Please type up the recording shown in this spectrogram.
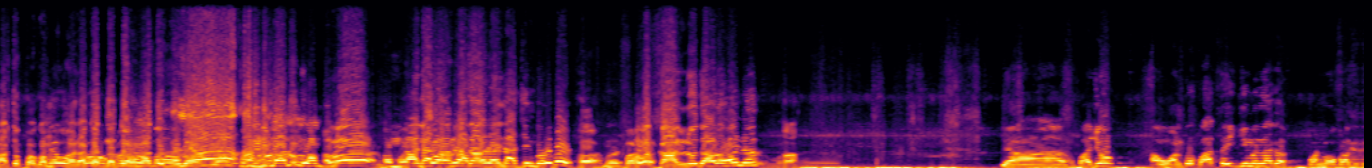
માર તો પગમ ફરક જ નતો અમાર તો બોલો નાચીને બરોબર? હવે કાલનો દાડો હે ને? યા ભાજો આ ઓન કોક વાત થઈ ગઈ મને લાગે. ફોનમાં ઉપડા દે.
